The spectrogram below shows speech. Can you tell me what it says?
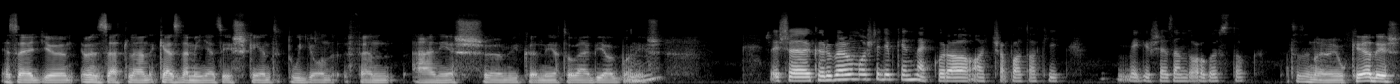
ez egy önzetlen kezdeményezésként tudjon fennállni és működni a továbbiakban uh-huh. is. És, és körülbelül most egyébként mekkora a csapat, akik mégis ezen dolgoztok? Hát ez egy nagyon jó kérdés.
